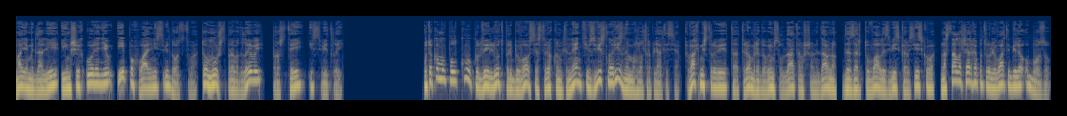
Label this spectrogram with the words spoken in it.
має медалі інших урядів і похвальні свідоцтва, тому ж справедливий, простий і світлий. У такому полку, куди люд прибивався з трьох континентів, звісно, різне могло траплятися. Вахмістрові та трьом рядовим солдатам, що недавно дезертували з війська російського, настала черга патрулювати біля обозу.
